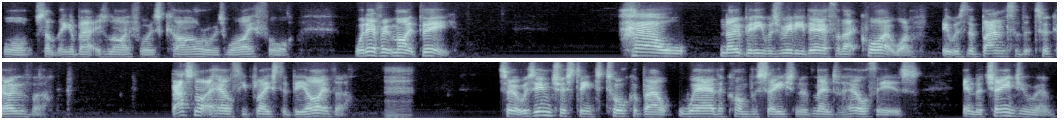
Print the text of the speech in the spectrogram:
or something about his life or his car or his wife or whatever it might be, how nobody was really there for that quiet one. It was the banter that took over. That's not a healthy place to be either. Mm. So it was interesting to talk about where the conversation of mental health is in the changing room,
